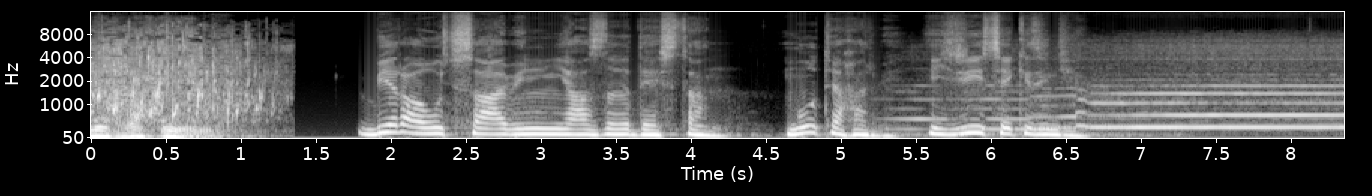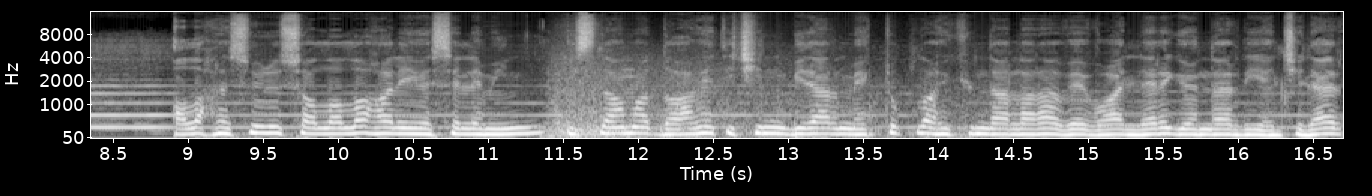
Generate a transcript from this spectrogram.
Bismillahirrahmanirrahim. Bir avuç sahabinin yazdığı destan. Mute Harbi. Hicri 8. yıl. Allah Resulü sallallahu aleyhi ve sellemin İslam'a davet için birer mektupla hükümdarlara ve valilere gönderdiği elçiler,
